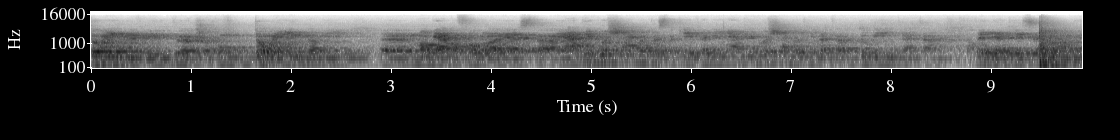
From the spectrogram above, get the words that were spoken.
Doing nevű workshopunk, Doing, ami magába foglalja ezt a játékosságot, ezt a képregény játékosságot, illetve a Doing, tehát a tegyél kézzel projektet.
